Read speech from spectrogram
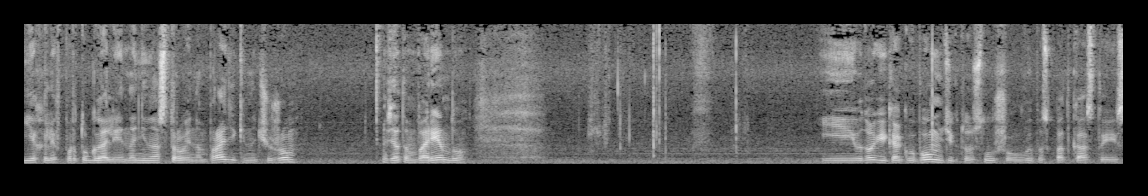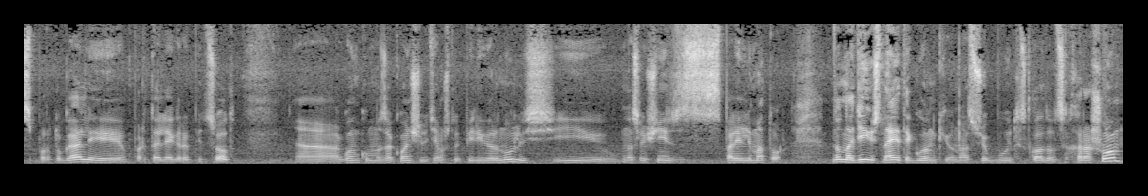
ехали в Португалии на ненастроенном прадике, на чужом, взятом в аренду. И в итоге, как вы помните, кто слушал выпуск подкаста из Португалии, Порталегра 500, а, гонку мы закончили тем, что перевернулись и на следующий день спалили мотор. Но надеюсь, на этой гонке у нас все будет складываться хорошо.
